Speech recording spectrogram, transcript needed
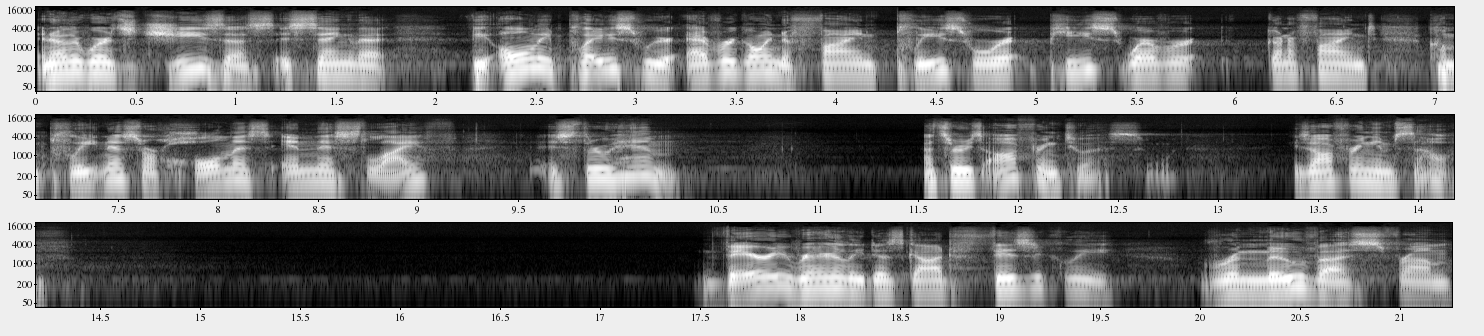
In other words, Jesus is saying that the only place we're ever going to find peace, where, peace, where we're going to find completeness or wholeness in this life, is through Him. That's what He's offering to us. He's offering Himself. Very rarely does God physically remove us from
